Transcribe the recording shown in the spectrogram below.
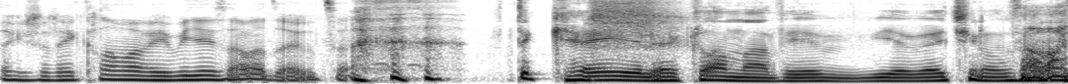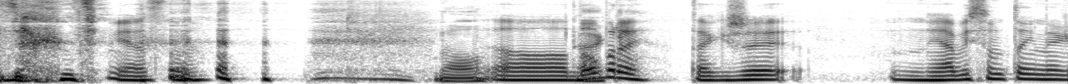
Takže reklama vie byť aj zavadzajúca. Tak hej, reklama vie, vie väčšinou zavádzajúca. Jasné. No, o, tak. Dobre, takže ja by som to inak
